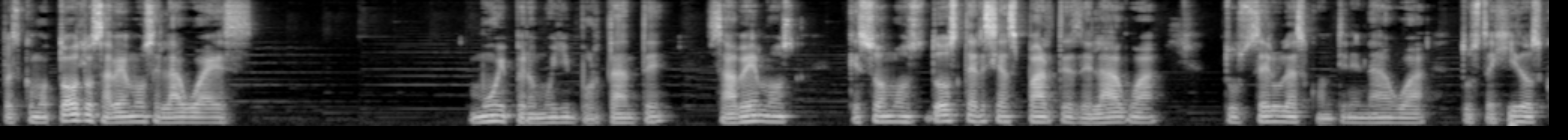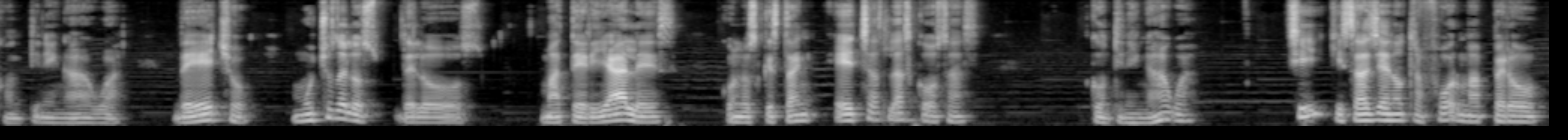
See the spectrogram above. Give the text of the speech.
pues como todos lo sabemos, el agua es muy pero muy importante. Sabemos que somos dos tercias partes del agua, tus células contienen agua, tus tejidos contienen agua. De hecho, muchos de los, de los materiales con los que están hechas las cosas contienen agua. Sí, quizás ya en otra forma, pero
